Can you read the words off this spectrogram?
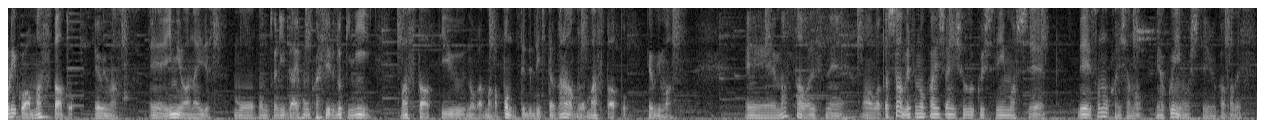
これ以降はマスターと呼びます、えー意味はないです。もう本当に台本書いてる時にマスターっていうのが、まあ、ポンって出てきたからもうマスターと呼びます、えー、マスターはですね、まあ、私とは別の会社に所属していましてでその会社の役員をしている方です、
